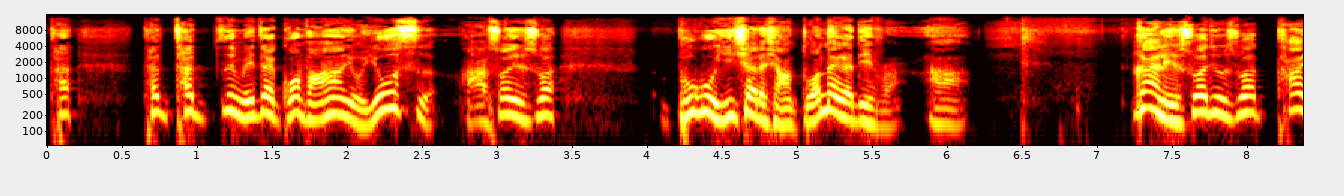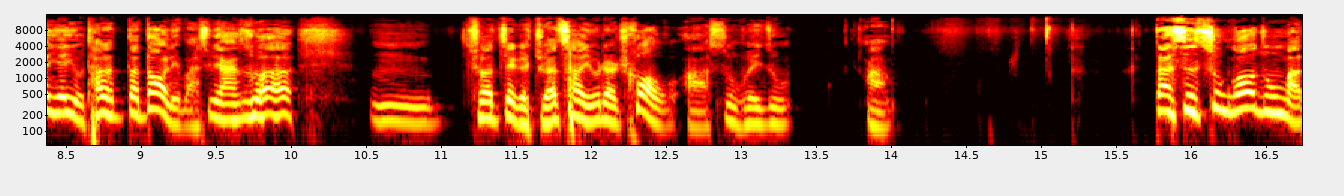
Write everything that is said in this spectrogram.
他他他认为在国防上有优势啊，所以说不顾一切的想夺那个地方啊。按理说，就是说他也有他的道理吧。虽然说，嗯，说这个决策有点错误啊，宋徽宗啊，但是宋高宗吧，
